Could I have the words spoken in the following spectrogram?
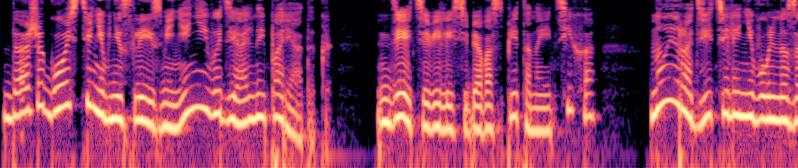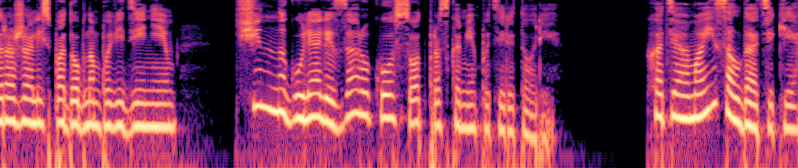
Даже гости не внесли изменений в идеальный порядок. Дети вели себя воспитанно и тихо, ну и родители невольно заражались подобным поведением, чинно гуляли за руку с отпрысками по территории. Хотя мои солдатики,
